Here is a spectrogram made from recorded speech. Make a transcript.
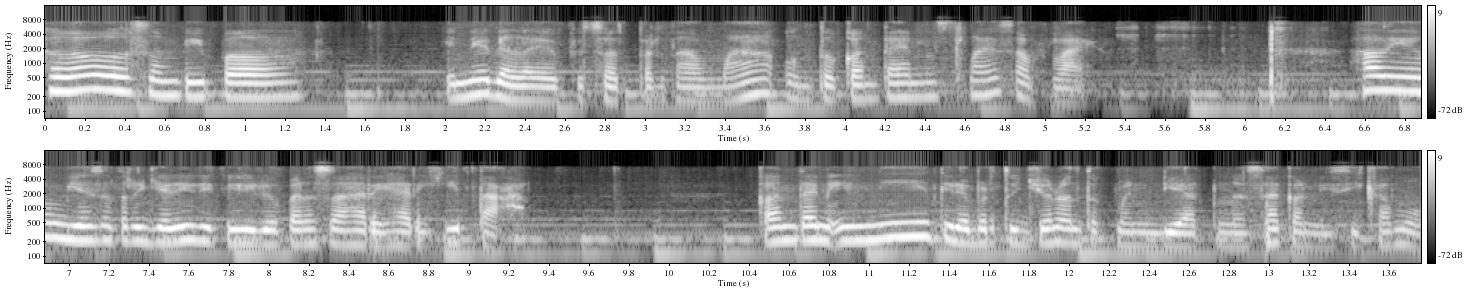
Hello some people. Ini adalah episode pertama untuk konten Slice of Life. Hal yang biasa terjadi di kehidupan sehari-hari kita. Konten ini tidak bertujuan untuk mendiagnosa kondisi kamu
